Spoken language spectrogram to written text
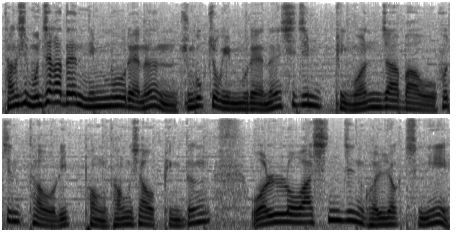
당시 문제가 된 인물에는 중국 쪽 인물에는 시진핑, 원자바오, 후진타오, 리펑, 덩샤오핑 등 원로와 신진 권력층이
